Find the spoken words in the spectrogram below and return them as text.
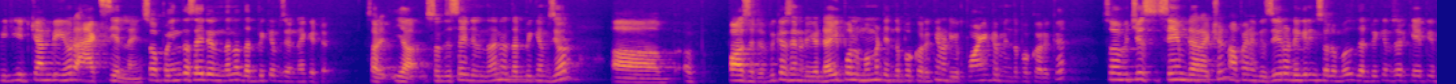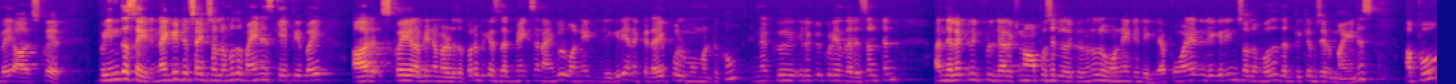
It it can be your axial line so அப்போ இந்த சைடு இருந்தாலும் that becomes your negative sorry yeah so this side இருந்தாலும் that becomes your positive because என்னுடைய டைபோல் மூமெண்ட் இந்த பக்கம் இருக்குது என்னுடைய பாயிண்ட்டும் இந்த பக்கம் இருக்குது so which is same direction அப்போ எனக்கு ஜீரோ டிகிரின்னு சொல்லும்போது that becomes your k p by r square இப்போ இந்த சைடு நெகட்டிவ் சைடு சொல்லும்போது minus k p by r square அப்படின்னு நம்ம எழுத போகிறோம் because that makes an angle one eighty degree எனக்கு டைபோல் மூமெண்ட்டுக்கும் எனக்கு இருக்கக்கூடிய அந்த ரிசல்டன் அந்த எலக்ட்ரிக் ஃபீல்ட் டேரக்ஷன் ஆப்போசிட்ல இருக்கிறதுனால ஒன் எயிட்டி டிகிரி அப்போ ஒன் எயிட்டி டிகிரின்னு சொல்லும்போது தட் பிகம்ஸ் யுவர் மைனஸ் அப்போது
